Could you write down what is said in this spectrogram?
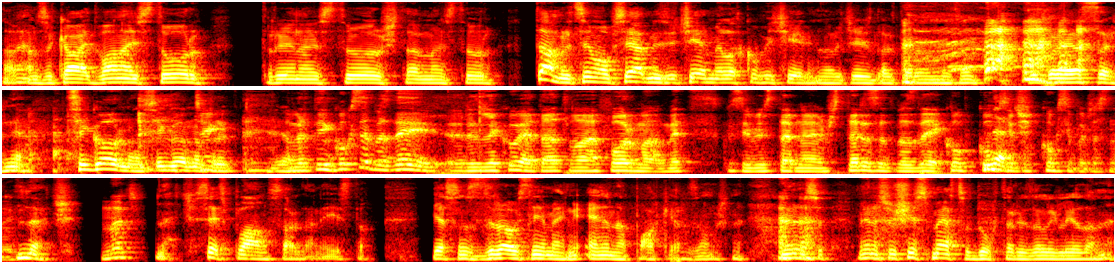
ne vem zakaj, 12 ur, 13 ur, 14 ur. Tam, recimo ob 7 zvečer, me lahko večer, no rečeš, da je v Brezah. ne. Sigurno, sigurno. Čakaj, Pred, ja. Martin, kako se pa zdaj razlikuje ta tvoja forma, med, ko si bil star, ne vem, 40 pa zdaj, koliko si, koliko si počasnejši? Nič, Nič? nič, vse splavam vsak dan isto. Jaz sem zdrav, s njim ene, napake, razumeš. ne. Mene so, mene so šest mesecev doktori zdaj gledali,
